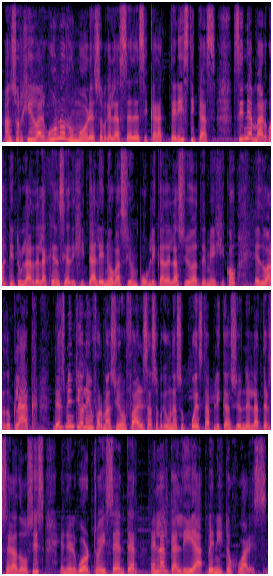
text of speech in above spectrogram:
han surgido algunos rumores sobre las sedes y características. Sin embargo, el titular de la Agencia Digital e Innovación Pública de la Ciudad de México, Eduardo Clark, desmintió la información falsa sobre una supuesta aplicación de la tercera dosis en el World Trade Center en la alcaldía Benito Juárez.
